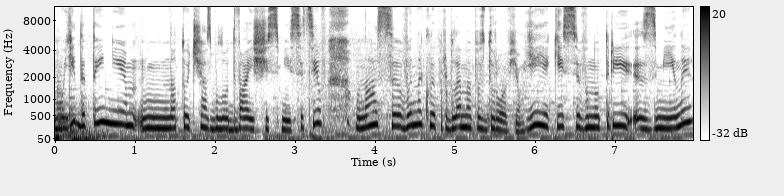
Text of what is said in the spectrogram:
Моїй дитині на той час було 2,6 місяців. У нас виникли проблеми по здоров'ю. Є якісь внутрі зміни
